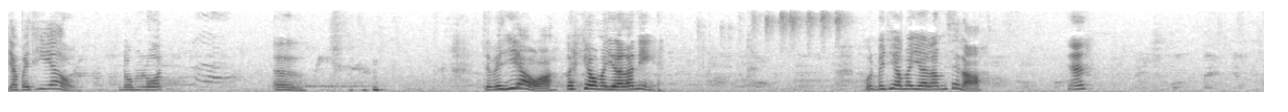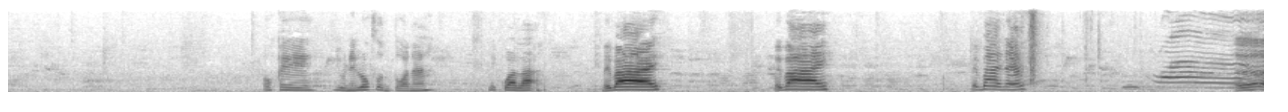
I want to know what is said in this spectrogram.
อยากไปเที่ยว ดมรถ เออ จะไปเที่ยวเหรอ ก็เที่ยวมาเยอะแล้วนี่ คุณไปเที่ยวมาเยอะแล้วไม่ใช่เหรอนะโอเค อยู่ในโลกส่วนตัวนะ ไม่กวนละ บ๊ายบาย บ๊ายบาย บ๊ายบายนะ เออ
